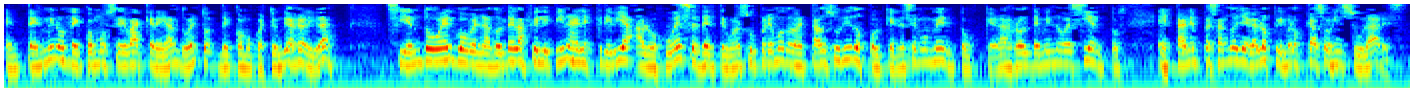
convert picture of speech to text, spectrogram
en términos de cómo se va creando esto de, como cuestión de realidad. Siendo él gobernador de las Filipinas, él escribía a los jueces del Tribunal Supremo de los Estados Unidos porque en ese momento, que era rol de 1900, están empezando a llegar los primeros casos insulares,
